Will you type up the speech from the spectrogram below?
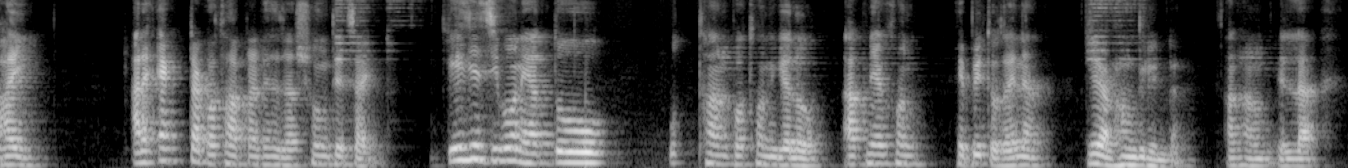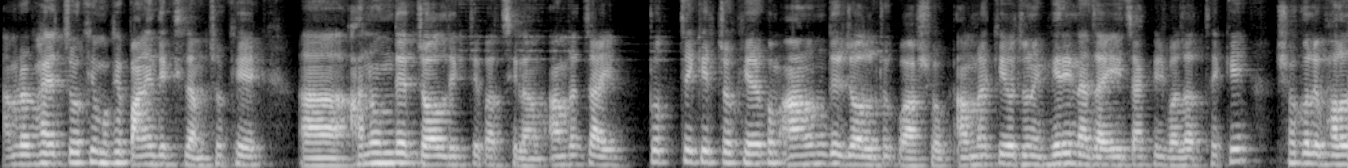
ভাই, আর একটা কথা আপনার কাছে যা শুনতে চাই। এই যে জীবনে এত উত্থান পথন গেল, আপনি এখন হ্যাপি তো তাই না? জি, আলহামদুলিল্লাহ। আলহামদুলিল্লাহ। আমরা ভাইয়ের চোখে মুখে পানি দেখছিলাম, চোখে আনন্দের জল দেখতে পাচ্ছিলাম। আমরা চাই প্রত্যেকের চোখে এরকম আনন্দের জলটুকু আসুক। আমরা কেউ যেন হেরে না যাই এই চাকরির বাজার থেকে। সকলে ভালো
